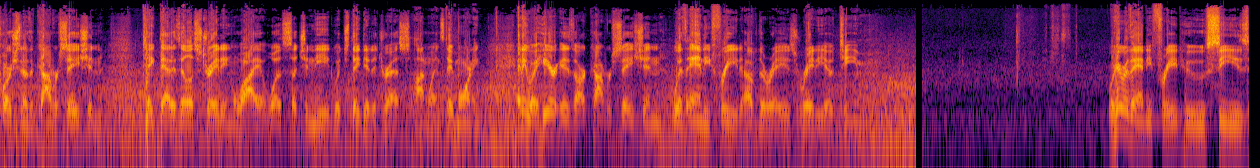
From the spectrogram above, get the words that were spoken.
portion of the conversation, take that as illustrating why it was such a need, which they did address on Wednesday morning. Anyway, here is our conversation with Andy Freed of the Rays radio team. We're here with Andy Freed, who sees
